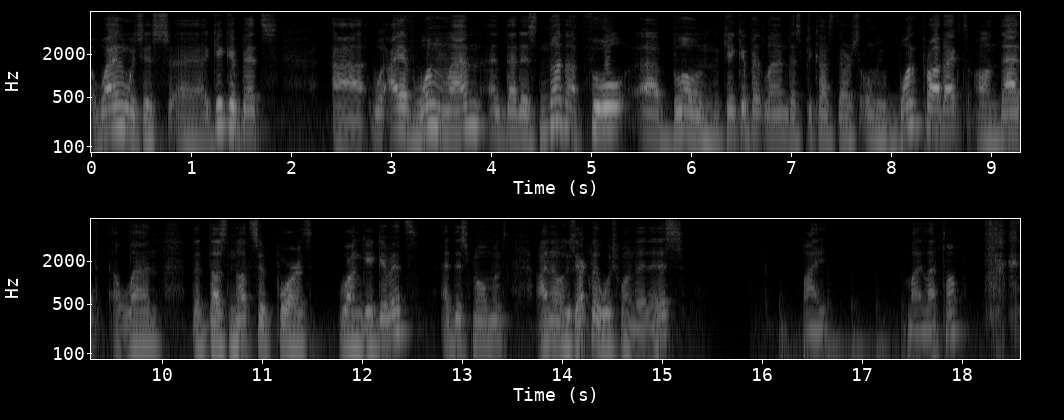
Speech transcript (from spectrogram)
WAN, which is uh, gigabit. Uh, I have one LAN that is not a full uh, blown gigabit LAN. That's because there's only one product on that LAN that does not support one gigabit at this moment. I know exactly which one that is. My my laptop.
